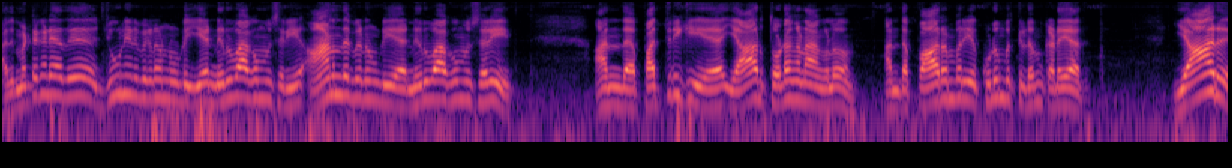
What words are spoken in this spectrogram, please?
அது மட்டும் கிடையாது ஜூனியர் விகடனுடைய நிர்வாகமும் சரி ஆனந்த விகடனுடைய நிர்வாகமும் சரி அந்த பத்திரிகையை யார் தொடங்கினாங்களோ அந்த பாரம்பரிய குடும்பத்திடம் கிடையாது. யார்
